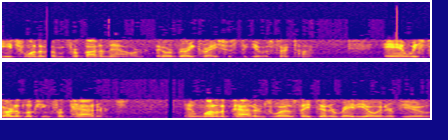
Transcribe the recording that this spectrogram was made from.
each one of them for about an hour. They were very gracious to give us their time. And we started looking for patterns. And one of the patterns was they did a radio interview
